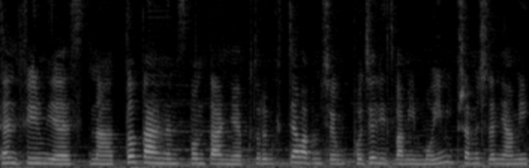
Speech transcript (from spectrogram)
Ten film jest na totalnym spontanie, w którym chciałabym się podzielić z Wami moimi przemyśleniami,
